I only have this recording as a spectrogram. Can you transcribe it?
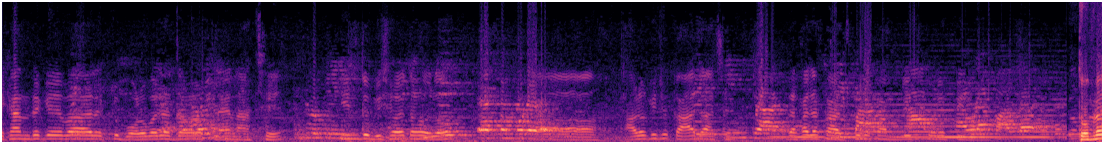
এখান থেকে এবার একটু বড় বাজার যাওয়ার প্ল্যান আছে। কিন্তু বিষয়টা হলো আহ, আরও কিছু কাজ আছে। দেখা যাক কাজগুলো কমপ্লিট করে ফিরবো। তোমরা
